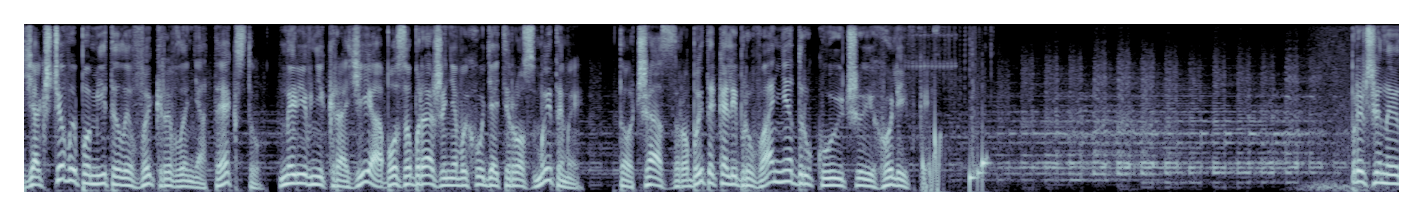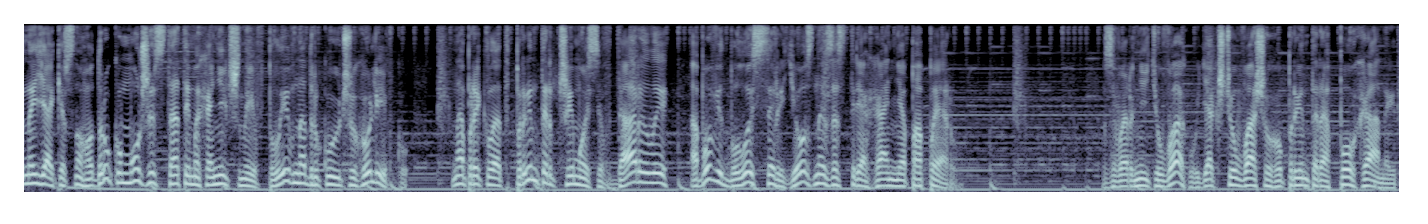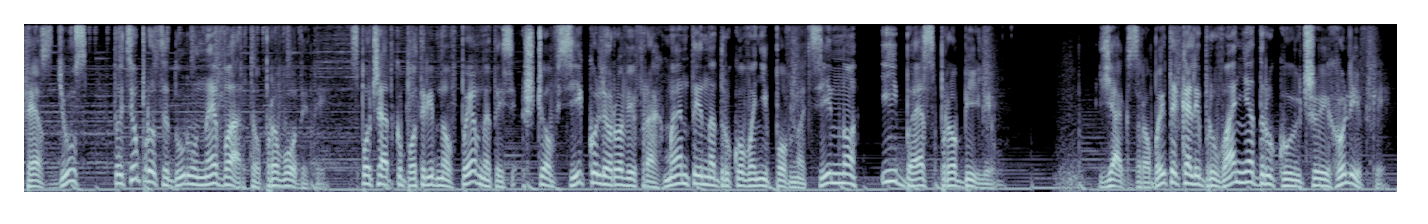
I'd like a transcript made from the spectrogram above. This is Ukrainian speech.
Якщо ви помітили викривлення тексту, нерівні краї або зображення виходять розмитими, то час зробити калібрування друкуючої голівки. Причиною неякісного друку може стати механічний вплив на друкуючу голівку. Наприклад, принтер чимось вдарили або відбулось серйозне застрягання паперу. Зверніть увагу, якщо у вашого принтера поганий тест дюз, то цю процедуру не варто проводити. Спочатку потрібно впевнитись, що всі кольорові фрагменти надруковані повноцінно і без пробілів. Як зробити калібрування друкуючої голівки?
